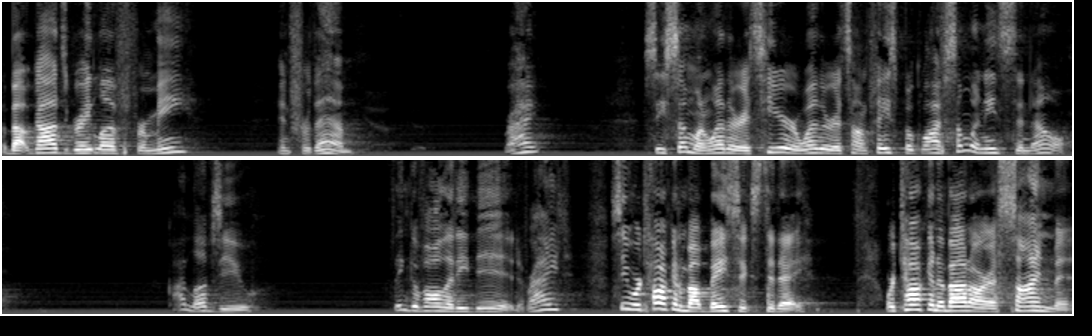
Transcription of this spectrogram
about God's great love for me and for them right? See, someone, whether it's here or whether it's on Facebook Live, someone needs to know God loves you. Think of all that He did, right? See, we're talking about basics today. We're talking about our assignment,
